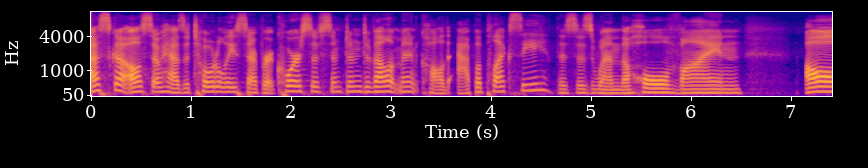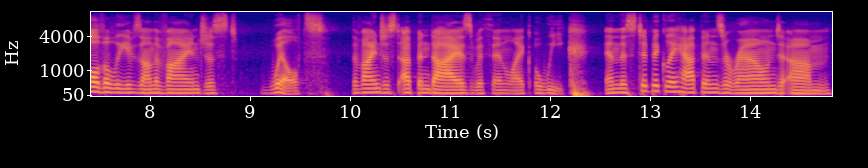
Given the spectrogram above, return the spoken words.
ESCA also has a totally separate course of symptom development called apoplexy. This is when the whole vine, all the leaves on the vine just wilt. The vine just up and dies within like a week. And this typically happens around um,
